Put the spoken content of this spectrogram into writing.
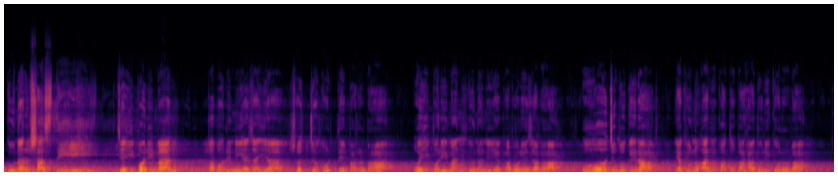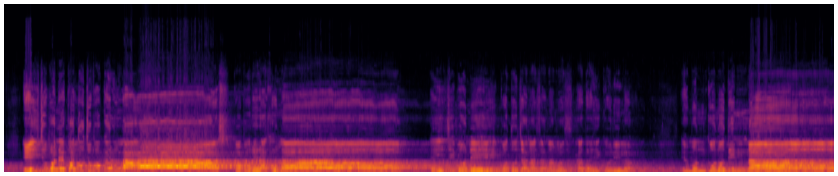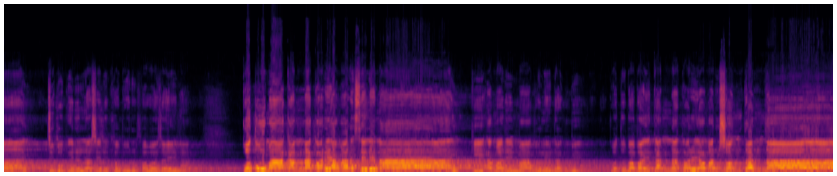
গুনার শাস্তি যেই পরিমাণ কবরে নিয়ে যাইয়া সহ্য করতে পারবা। ওই পরিমাণ গুণা নিয়ে কবরে যাবা। ও যুবকেরা, এখনও আর কত বাহাদুরি করবা। এই জীবনে কত যুবকের লাশ কবরে রাখলা এই জীবনে কত জানা জানা মাজ আদায় করিলাম। এমন কোনো দিন নাই, যুবকের লাশের খবর পাওয়া যায় না। কত মা কান্না করে, আমার ছেলে নাই। কে আমারে মা বলে ডাকবে? কত বাবায় কান্না করে, আমার সন্তান নাই।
